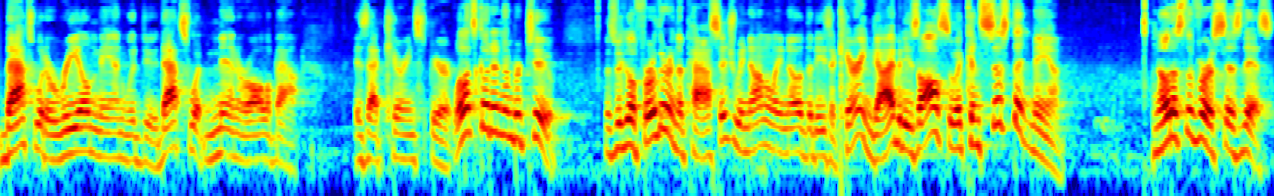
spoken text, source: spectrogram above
That's what a real man would do. That's what men are all about, is that caring spirit. Well, let's go to number two. As we go further in the passage, we not only know that he's a caring guy, but he's also a consistent man. Notice the verse says this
